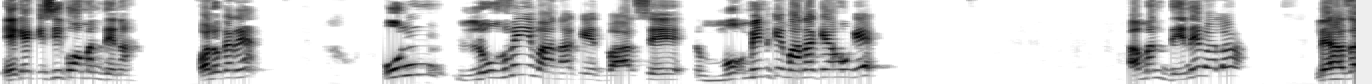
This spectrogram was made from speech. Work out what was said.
ایک ہے کسی کو امن دینا۔ فالو کر رہے ہیں؟ ان لغوی معنی کے اعتبار سے مومن کے معنی کیا ہوں گے؟ امن دینے والا۔ لہذا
